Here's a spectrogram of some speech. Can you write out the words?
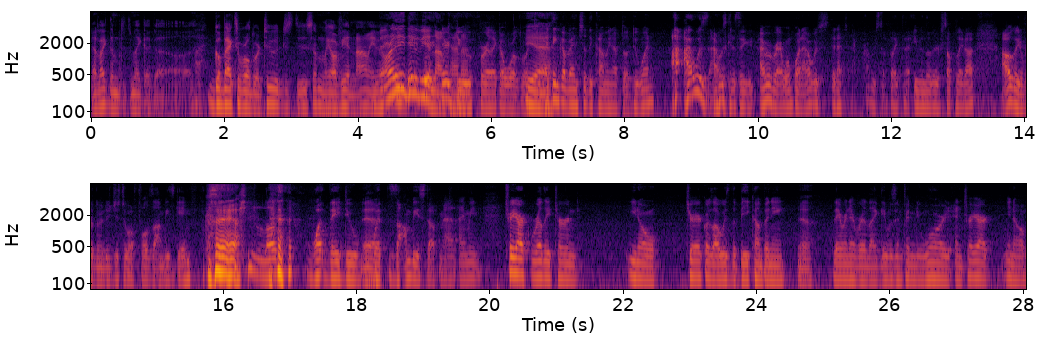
I'd like them to make like a go back to World War II, just do something like or Vietnam even, or they, do they're- Vietnam They're, due for like a World War II. I think eventually coming up they'll do one. I, I was I was gonna say I remember at one point I was and I, I probably stuff like that even though they're so played out. I was waiting for them to just do a full zombies game because I fucking love what they do Yeah. with zombie stuff, man. I mean, Treyarch really turned, you know, Treyarch was always the B company. Yeah. They were never like it was Infinity Ward and Treyarch, you know,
